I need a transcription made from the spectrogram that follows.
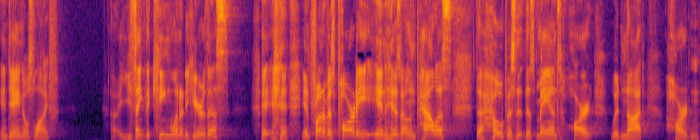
in Daniel's life. Uh, you think the king wanted to hear this? In front of his party, in his own palace, the hope is that this man's heart would not harden.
